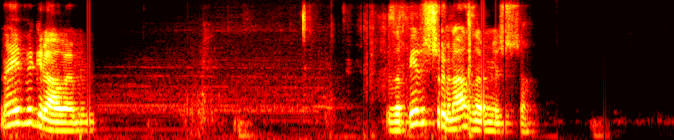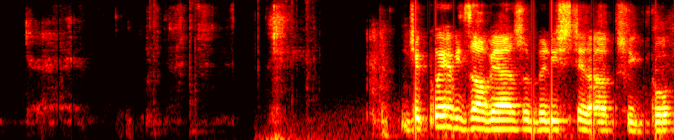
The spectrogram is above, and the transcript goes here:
No i wygrałem. Za pierwszym razem jeszcze. Dziękuję widzowie, że byliście na odcinku.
